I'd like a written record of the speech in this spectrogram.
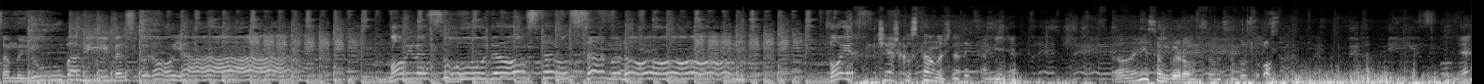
sam ljubavi bez broja da ostanu sa mnom Tvoje Ciężko stanąć na tych kamieniach. ale One nie są gorące, one są po prostu ostre. Nie?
